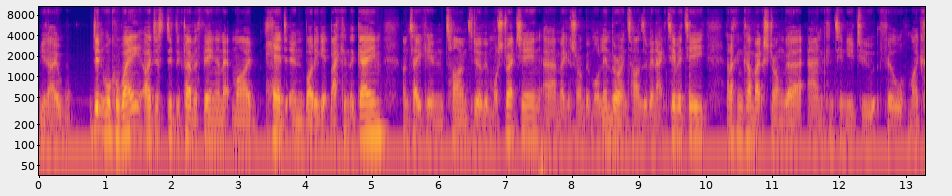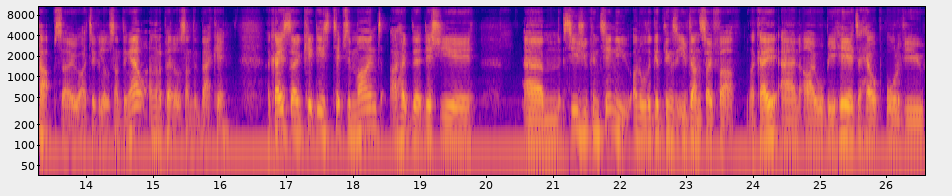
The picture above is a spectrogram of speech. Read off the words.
you know, didn't walk away. I just did the clever thing and let my head and body get back in the game. I'm taking time to do a bit more stretching, uh, making sure I'm a bit more limber in times of inactivity, and I can come back stronger and continue to fill my cup. So I took a little something out. I'm going to put a little something back in. Okay, so keep these tips in mind. I hope that this year um, sees you continue on all the good things that you've done so far. Okay, and I will be here to help all of you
